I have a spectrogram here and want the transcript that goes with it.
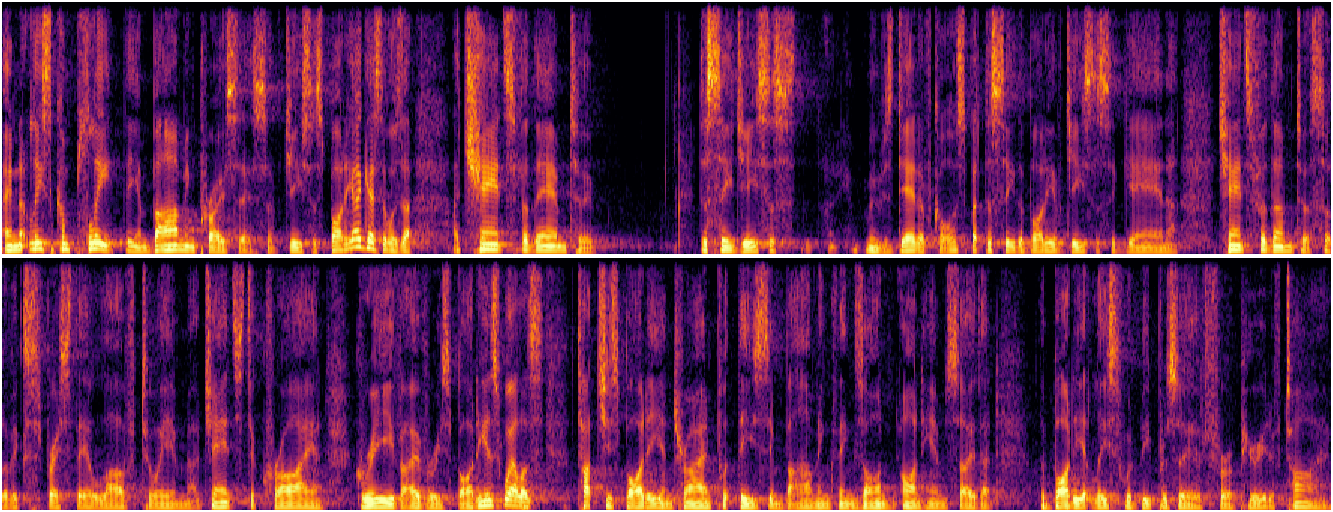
and at least complete the embalming process of Jesus' body. I guess it was a, a chance for them to, to see Jesus, who was dead, of course, but to see the body of Jesus again chance for them to sort of express their love to him, a chance to cry and grieve over his body, as well as touch his body and try and put these embalming things on, on him so that the body at least would be preserved for a period of time.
